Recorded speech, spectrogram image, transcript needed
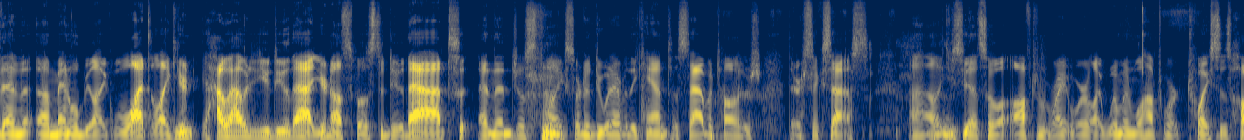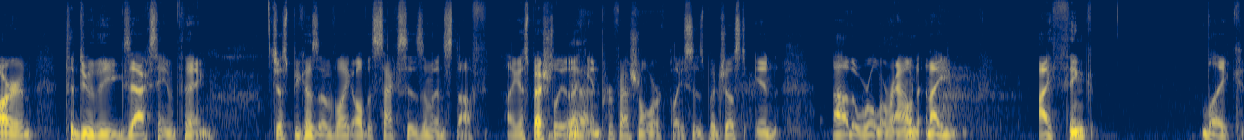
then uh, men will be like, "What? Like you're how how did you do that? You're not supposed to do that." And then just like sort of do whatever they can to sabotage their success. Uh, like you see that so often, right? Where like women will have to work twice as hard to do the exact same thing, just because of like all the sexism and stuff. Like especially like Yeah. in professional workplaces, but just in uh, the world around. And I, I think like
